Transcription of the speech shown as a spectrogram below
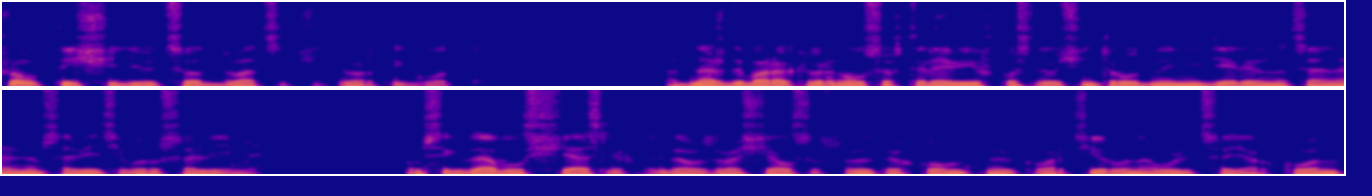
Шел 1924 год. Однажды Барак вернулся в Тель-Авив после очень трудной недели в Национальном совете в Иерусалиме. Он всегда был счастлив, когда возвращался в свою трехкомнатную квартиру на улице Яркон,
